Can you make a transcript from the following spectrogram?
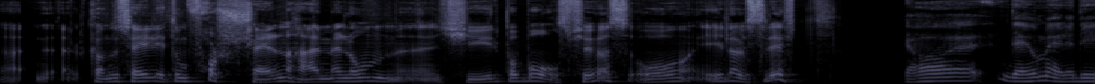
Eh, Kan du si litt om forskjellen her mellom eh, kyr på båsfjøs og i løsdrift? Ja, det er jo mer de,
